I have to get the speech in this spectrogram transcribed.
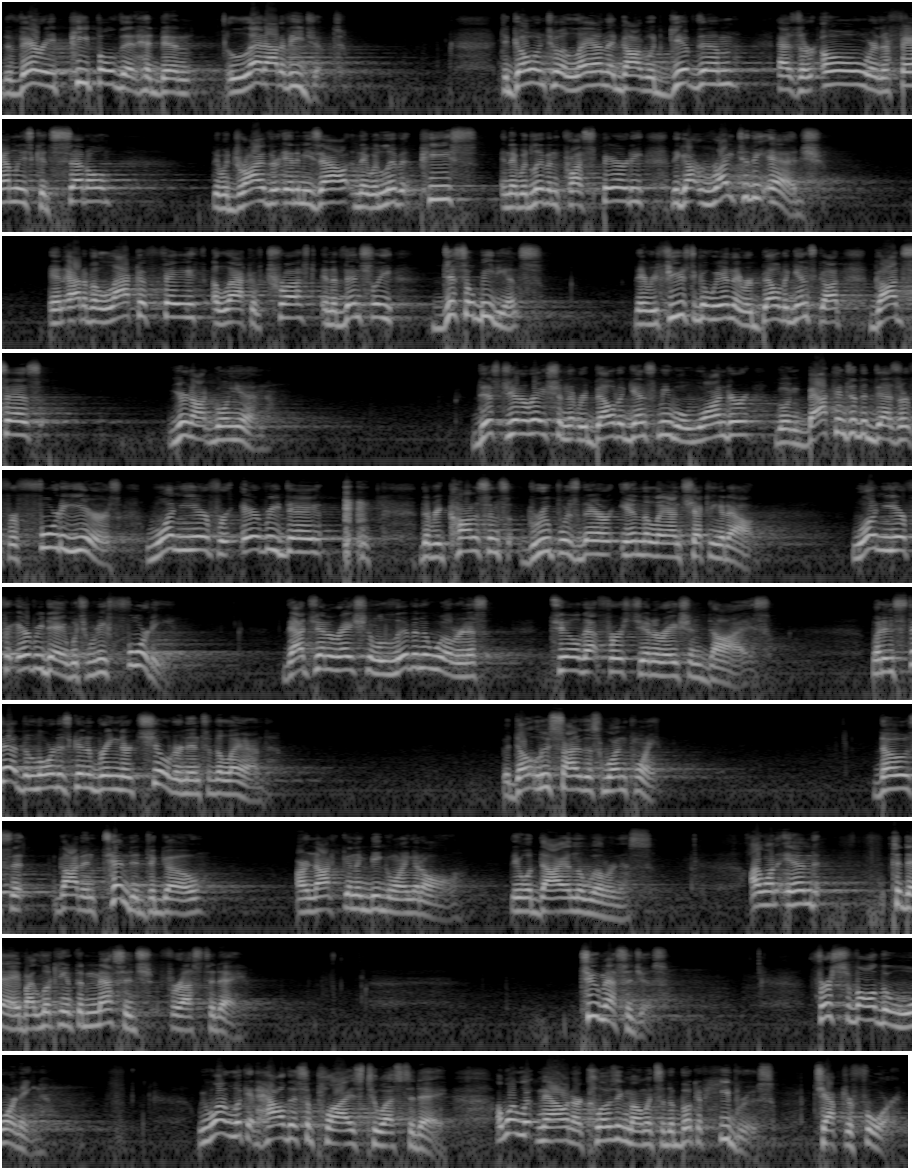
the very people that had been led out of Egypt to go into a land that God would give them as their own, where their families could settle. They would drive their enemies out and they would live at peace and they would live in prosperity. They got right to the edge. And out of a lack of faith, a lack of trust, and eventually disobedience, they refused to go in. They rebelled against God. God says, you're not going in. This generation that rebelled against me will wander, going back into the desert for 40 years, one year for every day. the reconnaissance group was there in the land checking it out. One year for every day, which would be 40. That generation will live in the wilderness till that first generation dies. But instead, the Lord is going to bring their children into the land. But don't lose sight of this one point. Those that God intended to go are not going to be going at all. They will die in the wilderness. I want to end today by looking at the message for us today. Two messages. First of all, the warning. We want to look at how this applies to us today. I want to look now in our closing moments of the book of Hebrews, chapter 4.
